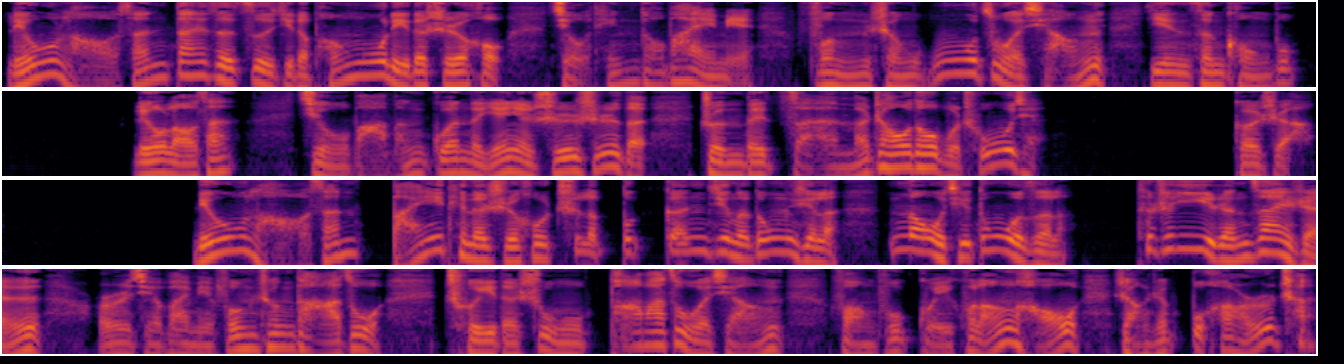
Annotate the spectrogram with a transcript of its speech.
刘老三待在自己的棚屋里的时候，就听到外面风声呜作响，阴森恐怖。刘老三就把门关得严严实实的，准备怎么着都不出去。可是啊，刘老三白天的时候吃了不干净的东西了，闹起肚子了。他是一忍再忍，而且外面风声大作，吹得树木啪啪作响，仿佛鬼哭狼嚎，让人不寒而颤。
